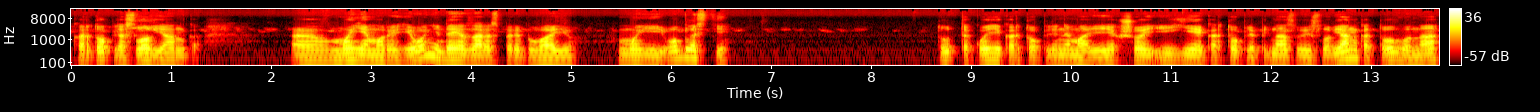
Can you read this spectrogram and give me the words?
Картопля слов'янка. Е, В моєму регіоні, де я зараз перебуваю, в моїй області, тут такої картоплі немає. Якщо і є картопля під назвою Слов'янка, то вона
